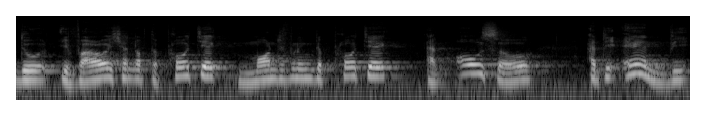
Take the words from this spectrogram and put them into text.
do evaluation of the project, monitoring the project, and also at the end we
